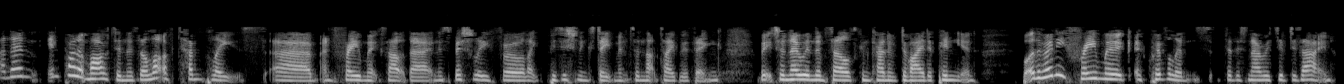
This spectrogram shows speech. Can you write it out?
And then in product marketing, there's a lot of templates um, and frameworks out there, and especially for like positioning statements and that type of thing, which I know in themselves can kind of divide opinion. But are there any framework equivalents for this narrative design?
